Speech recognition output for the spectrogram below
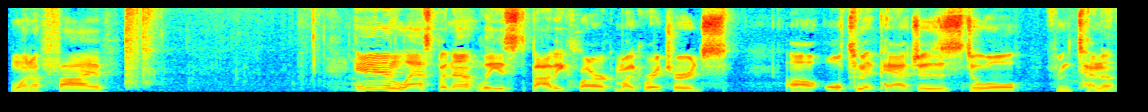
One of five. And last but not least, Bobby Clarke, Mike Richards, uh, Ultimate Patches Duel from 10,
